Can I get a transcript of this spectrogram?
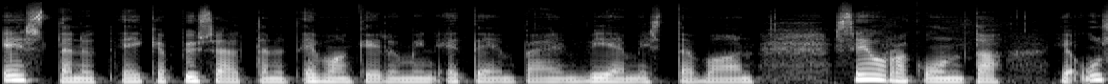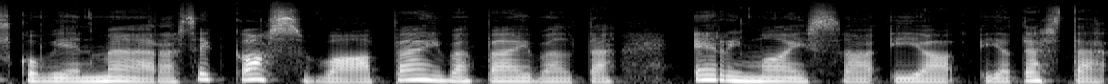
estänyt eikä pysäyttänyt evankeliumin eteenpäin viemistä, vaan seurakunta ja uskovien määrä, se kasvaa päivä päivältä eri maissa ja, ja tästä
